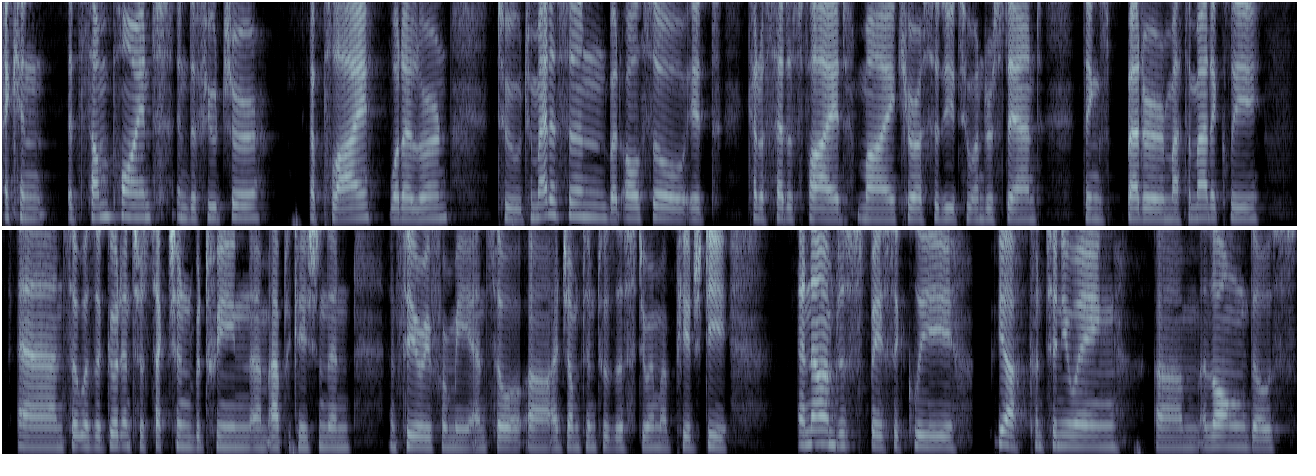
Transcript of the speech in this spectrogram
I can at some point in the future apply what I learn to, to medicine, but also it kind of satisfied my curiosity to understand things better mathematically. And so it was a good intersection between um, application and, and theory for me. And so uh, I jumped into this during my PhD. And now I'm just basically, yeah, continuing um, along those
